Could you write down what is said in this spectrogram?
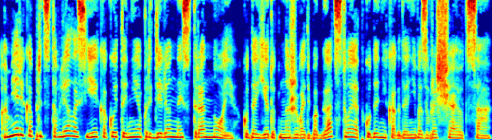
Америка представлялась ей какой-то неопределенной страной, куда едут наживать богатство и откуда никогда не возвращаются.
